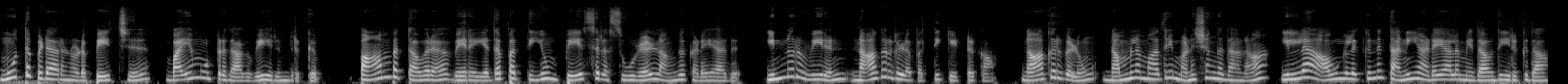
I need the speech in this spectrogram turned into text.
மூத்த பிடாரனோட பேச்சு பயமூட்டுறதாகவே இருந்திருக்கு. பாம்பை தவிர வேற எதை பத்தியும் பேசுற சூழல் அங்க கிடையாது. இன்னொரு வீரன் நாகர்களை பத்தி கேட்டிருக்கான். நாகர்களும் நம்மள மாதிரி மனுஷங்க தானா? இல்ல அவங்களுக்குன்னு தனி அடையாளம் ஏதாவது இருக்குதா?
